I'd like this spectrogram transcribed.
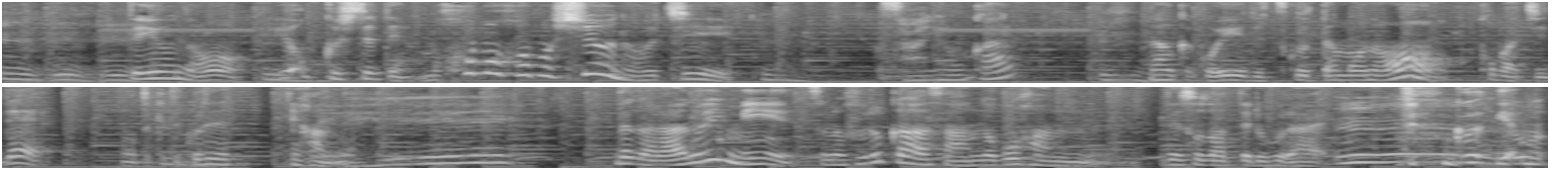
うんうんうん。っていうのをうんよくしててん。もうほぼほぼ週のうち34回？うん。なんかこう家で作ったものを小鉢で持ってきてくれてはん。ね。ん、へえ。だからある意味その古川さんのご飯で育ってるぐらい、うん。いや本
